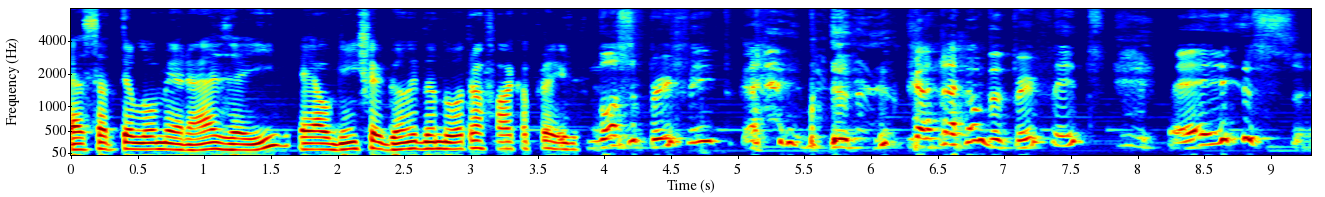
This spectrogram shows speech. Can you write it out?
essa telomerase aí é alguém chegando e dando outra faca para ele. Nossa, perfeito, cara. Caramba, perfeito. É isso.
